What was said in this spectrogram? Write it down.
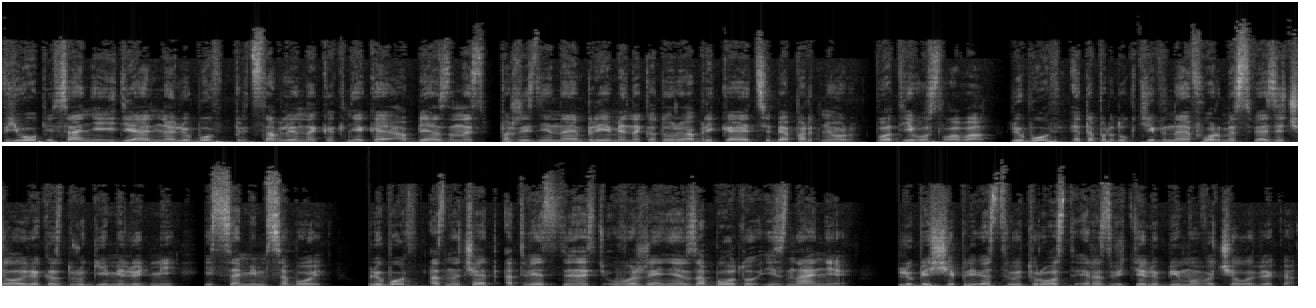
В его описании идеальная любовь представлена как некая обязанность, пожизненное бремя, на которое обрекает себя партнер. Вот его слова. Любовь – это продуктивная форма связи человека с другими людьми и с самим собой. Любовь означает ответственность, уважение, заботу и знание. Любящий приветствует рост и развитие любимого человека.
